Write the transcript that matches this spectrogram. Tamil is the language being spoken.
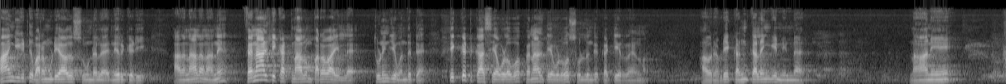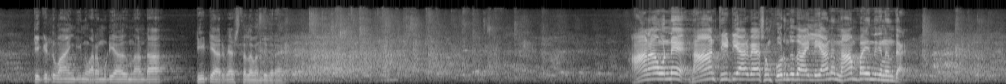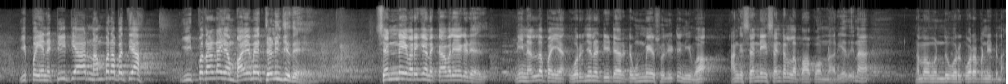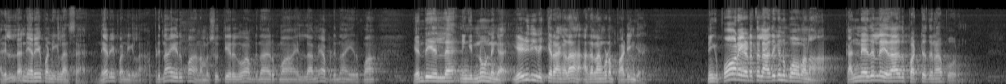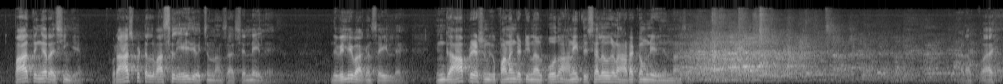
வாங்கிக்கிட்டு வர முடியாத சூழ்நிலை நெருக்கடி. அதனால் நான் பெனால்ட்டி கட்டினாலும் பரவாயில்லை. துணிஞ்சு வந்துட்டேன். டிக்கெட் காசு எவ்வளவோ பெனால்ட்டி எவ்வளவோ சொல்லுங்கள் கட்டிடுறேன்னா. அவர் அப்படியே கண் கலங்கி நின்னார். நானே டிக்கெட்டு வாங்கின்னு வர முடியாதுந்தாண்டா டிடிஆர் வேஷத்தில் வந்துக்கிறேன். ஆனால் ஒன்று நான் டிடிஆர் வேஷம் பொருந்துதா இல்லையான்னு நான் பயந்துக்கின்னு இருந்தேன். இப்போ என்னை டிடிஆர் நம்பன பத்தியா? இப்போதான்டா என் பயமே தெளிஞ்சுது. சென்னை வரைக்கும் எனக்கு கவலையே கிடையாது. நீ நல்ல பையன் ஒரிஜினல் டிடிஆர்கிட்ட உண்மையை சொல்லிவிட்டு நீ வா. அங்கே சென்னை சென்ட்ரலில் பார்ப்போம்னாரு எதுனா நம்ம வந்து ஒரு குறை பண்ணிட்டோம்? அதெல்லாம் நிறைய பண்ணிக்கலாம் சார். நிறைய பண்ணிக்கலாம். அப்படி தான் இருப்பான். நம்ம சுற்றி இருக்கோம் அப்படி தான் இருப்பான். எல்லாமே அப்படி தான் இருப்பான். எந்த இல்லை நீங்கள் இன்னொன்றுங்க எழுதி வைக்கிறாங்களா? அதெல்லாம் கூட படிங்க. நீங்கள் போகிற இடத்துல அதுக்குன்னு போவேனா கண் எதிரில் ஏதாவது பட்டுதுன்னா போதும். பார்த்துங்க ரசிங்க. ஒரு ஹாஸ்பிட்டல் வாசல் எழுதி வச்சுருந்தான் சார் சென்னையில். இந்த வெளிவாக்கம் சைடில் இங்கே ஆப்ரேஷனுக்கு பணம் கட்டினால் போதும் அனைத்து செலவுகளும் அடக்கம்னு எழுதியிருந்தான் சார் அடப்பாய்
